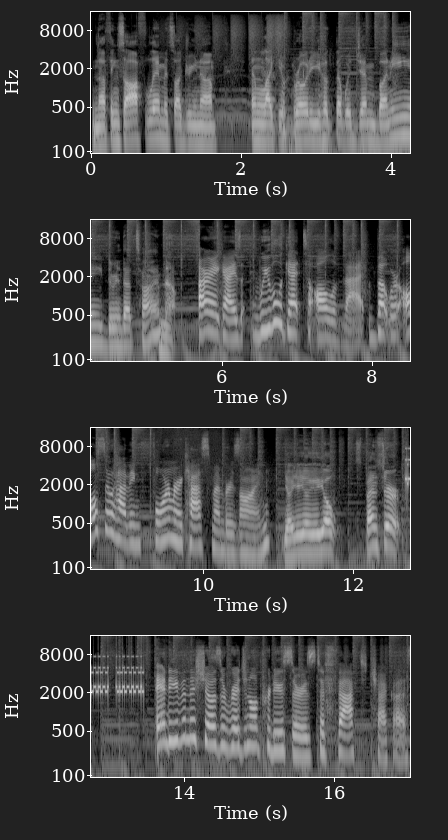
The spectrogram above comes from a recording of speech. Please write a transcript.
Nothing's off limits, Audrina. And like if Brody hooked up with Jen Bunny during that time? No. All right, guys, we will get to all of that, but we're also having former cast members on. Yo, yo, yo, yo, yo. Spencer. And even the show's original producers to fact check us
